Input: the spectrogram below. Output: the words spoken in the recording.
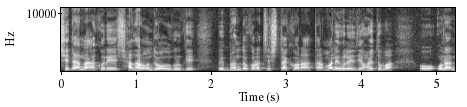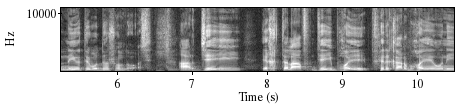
সেটা না করে সাধারণ জনগণকে বিভ্রান্ত করার চেষ্টা করা তার মানে হলে যে হয়তোবা ও ওনার নিয়তের মধ্যেও সন্দেহ আছে। আর যেই ইখতলাফ যেই ভয়ে ফেরকার ভয়ে উনি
